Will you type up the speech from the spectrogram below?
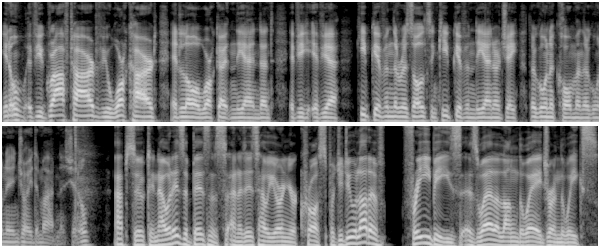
You know, if you graft hard, if you work hard, it'll all work out in the end. And if you if you keep giving the results and keep giving the energy, they're going to come and they're going to enjoy the madness. You know. Absolutely. Now it is a business and it is how you earn your crust, but you do a lot of freebies as well along the way during the weeks.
